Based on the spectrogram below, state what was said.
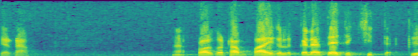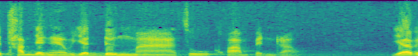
กับเรานะปล่อยก็ทำไปก็แล้วแต่จะคิดคือทำยังไงอย่าดึงมาสู่ความเป็นเรา อย่าไป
